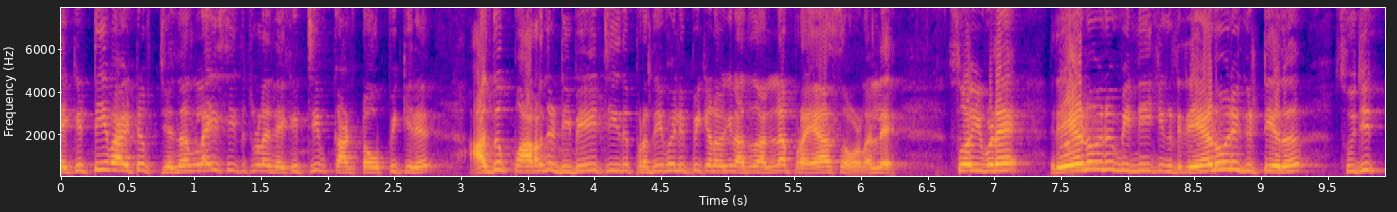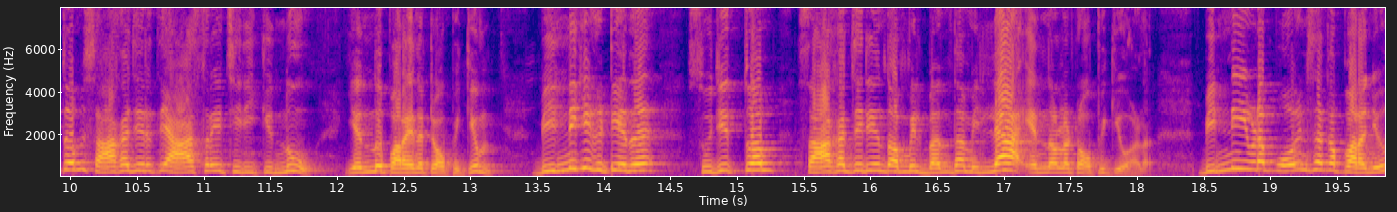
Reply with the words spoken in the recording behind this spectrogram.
നെഗറ്റീവായിട്ട് ജനറലൈസ് ചെയ്തിട്ടുള്ള നെഗറ്റീവ് ടോപ്പിക്കിൽ അത് പറഞ്ഞ് ഡിബേറ്റ് ചെയ്ത് പ്രതിഫലിപ്പിക്കണമെങ്കിൽ അത് നല്ല പ്രയാസമാണ് അല്ലേ? സോ ഇവിടെ രേണുവിനും ബിന്നിക്കും കിട്ടി രേണുവിന് കിട്ടിയത് ശുചിത്വം സാഹചര്യത്തെ ആശ്രയിച്ചിരിക്കുന്നു എന്ന് പറയുന്ന ടോപ്പിക്കും. ബിന്നിക്ക് കിട്ടിയത് ശുചിത്വം സാഹചര്യം തമ്മിൽ ബന്ധമില്ല എന്നുള്ള ടോപ്പിക്കുമാണ്. ബിന്നി ഇവിടെ പോയിന്റ്സ് ഒക്കെ പറഞ്ഞു.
